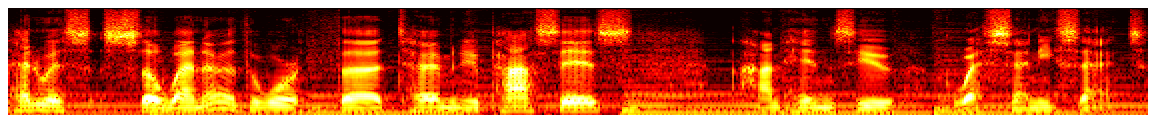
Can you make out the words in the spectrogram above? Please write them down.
henwys sylwenna the worth uh, terminu passes and hins yw gweseni set.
